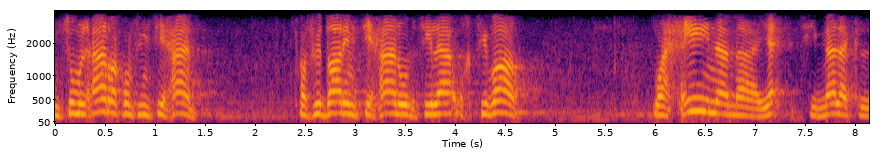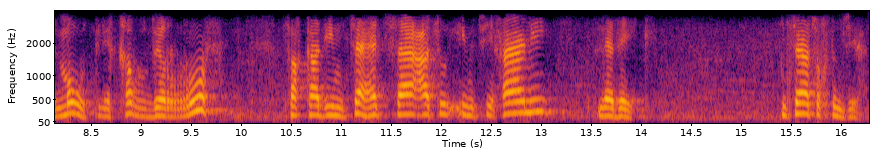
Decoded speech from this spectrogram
أنتم الآن راكم في امتحان. وفي دار امتحان وابتلاء واختبار. وحينما يأتي ملك الموت لقبض الروح فقد انتهت ساعة الامتحان لديك. انتهت وقت الامتحان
